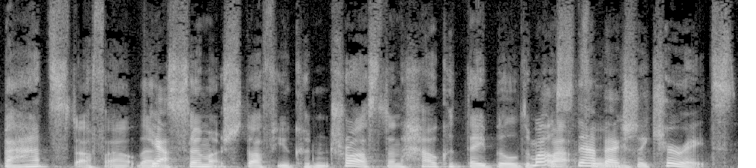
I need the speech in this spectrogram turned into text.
bad stuff out there, yeah. so much stuff you couldn't trust, and how could they build a well, platform? Well, Snap actually curates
